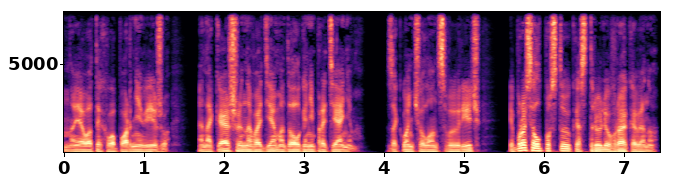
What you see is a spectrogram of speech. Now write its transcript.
но я вот их в упор не вижу. А на кашу на воде мы долго не протянем. Закончил он свою речь и бросил пустую кастрюлю в раковину.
